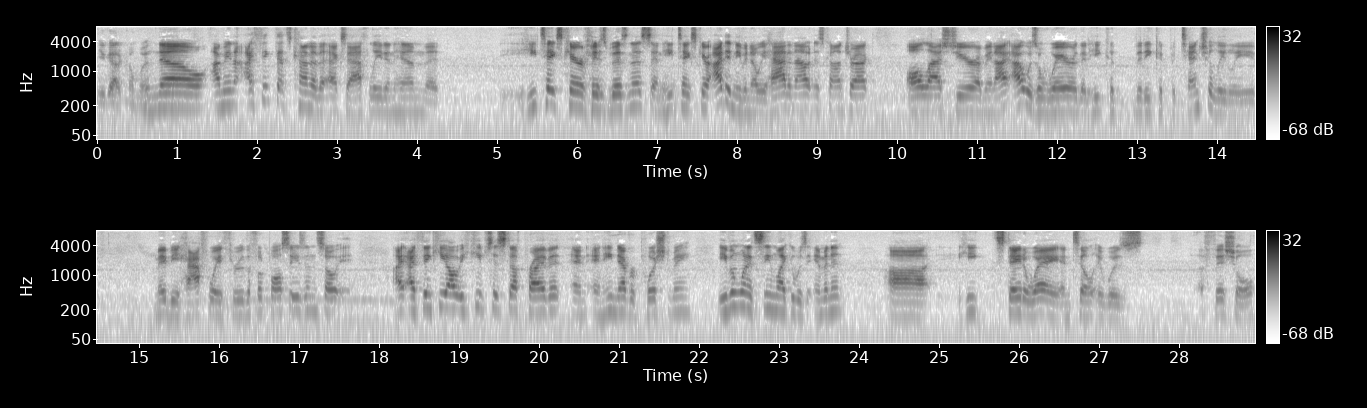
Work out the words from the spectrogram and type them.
you gotta come with? No, I mean, I think that's kind of the ex athlete in him that he takes care of his business and he takes care. I didn't even know he had an out in his contract all last year. I mean, I, I was aware that he could that he could potentially leave maybe halfway through the football season. So I, I think he always, he keeps his stuff private and, and he never pushed me. Even when it seemed like it was imminent, uh, he stayed away until it was official,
